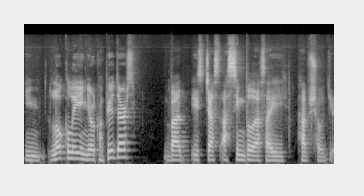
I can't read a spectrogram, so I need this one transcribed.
in locally in your computers but it's just as simple as I have showed you.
